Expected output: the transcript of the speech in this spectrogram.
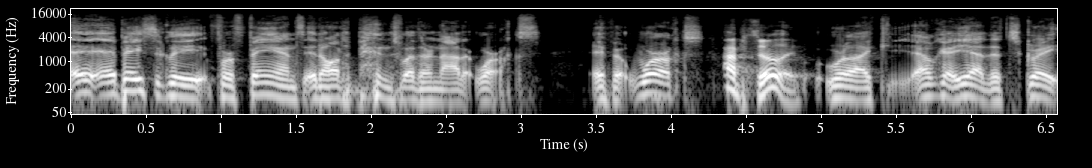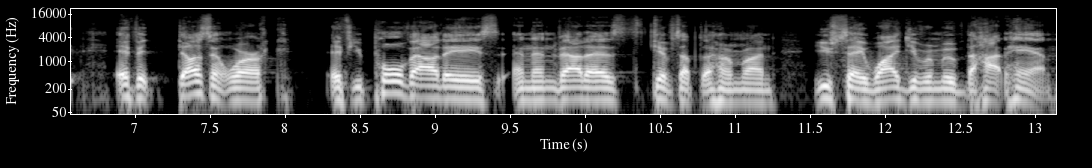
it, it basically, for fans, it all depends whether or not it works. If it works, absolutely, we're like, okay, yeah, that's great. If it doesn't work, if you pull Valdez and then Valdez gives up the home run, you say, why'd you remove the hot hand?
